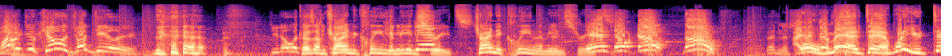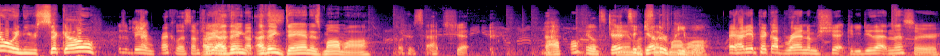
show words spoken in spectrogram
Why would you kill a drug dealer? Do you know what? Because I'm do? trying to clean the Can you mean Dan? streets. Trying to clean the mean streets. Dan, no, no, no! Goodness. I didn't Oh do- man, Dan, what are you doing, you sicko? This is being reckless. I'm trying Okay, to I think pick up I think this- Dan is Mama. What is that shit? Hey, let's get Dan it together, like people. Hey, how do you pick up random shit? Can you do that in this or?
